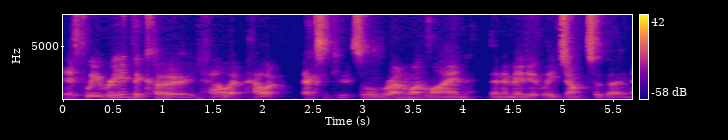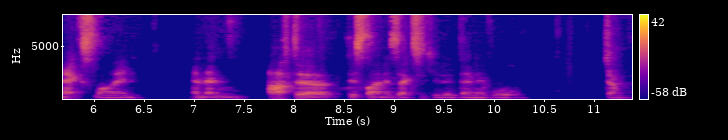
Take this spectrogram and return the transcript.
if we read the code, how it, how it executes, it'll run one line, then immediately jump to the next line, and then after this line is executed, then it will jump,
